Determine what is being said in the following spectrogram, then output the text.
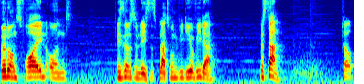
Würde uns freuen und wir sehen uns im nächsten Splatoon-Video wieder. Bis dann. Ciao.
